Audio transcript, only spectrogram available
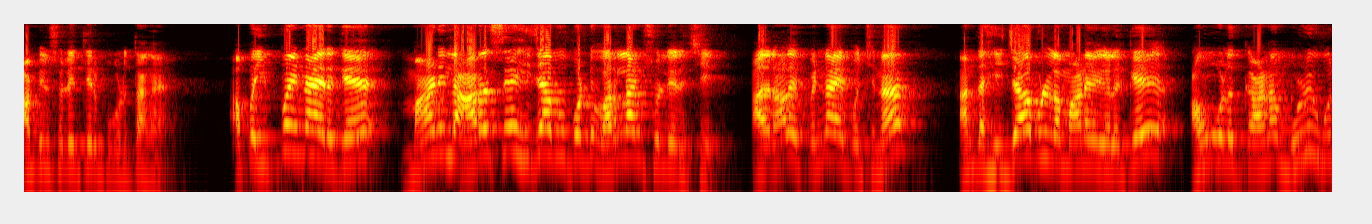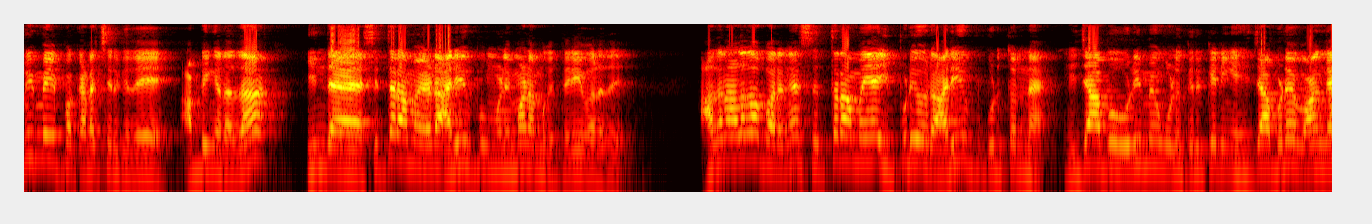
அப்படின்னு சொல்லி தீர்ப்பு கொடுத்தாங்க. அப்போ இப்போ என்ன இருக்கு? மாநில அரசே ஹிஜாபு போட்டு வரலான்னு சொல்லிருச்சு. அதனால இப்போ என்ன ஆகி போச்சுன்னா அந்த ஹிஜாப் உள்ள மாணவிகளுக்கு அவங்களுக்கான முழு உரிமை இப்போ கிடைச்சிருக்குது அப்படிங்கிறது தான் இந்த சித்தராமையோட அறிவிப்பு மூலிமா நமக்கு தெரிய வருது. அதனால தான் பாருங்க சித்தராமையா இப்படி ஒரு அறிவிப்பு கொடுத்தோன்னே ஹிஜாபு உரிமை உங்களுக்கு இருக்கு நீங்கள் ஹிஜாபோட வாங்க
